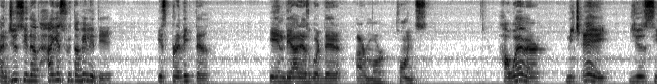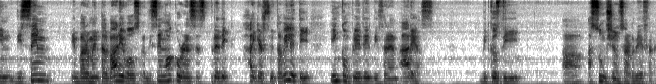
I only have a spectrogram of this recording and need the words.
and you see that highest suitability is predicted in the areas where there are more points. However, NicheA, using the same environmental variables and the same occurrences, predict higher suitability in completely different areas because the uh, assumptions are different.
